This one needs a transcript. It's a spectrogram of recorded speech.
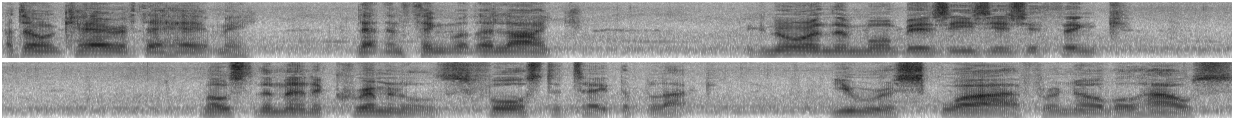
I don't care if they hate me. Let them think what they like. Ignoring them won't be as easy as you think. Most of the men are criminals, forced to take the black. You were a squire for a noble house.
